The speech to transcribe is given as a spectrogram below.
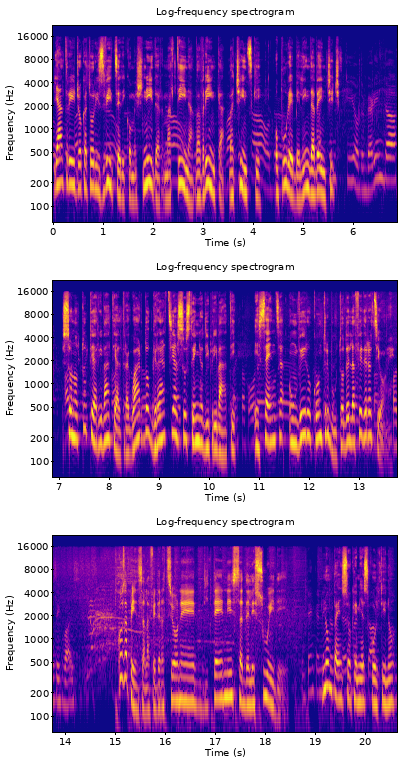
Gli altri giocatori svizzeri come Schneider, Martina, Wawrinka, Wacinski oppure Belinda Bencic sono tutti arrivati al traguardo grazie al sostegno di privati e senza un vero contributo della federazione. Cosa pensa la federazione di tennis delle sue idee? Non penso che mi ascoltino,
